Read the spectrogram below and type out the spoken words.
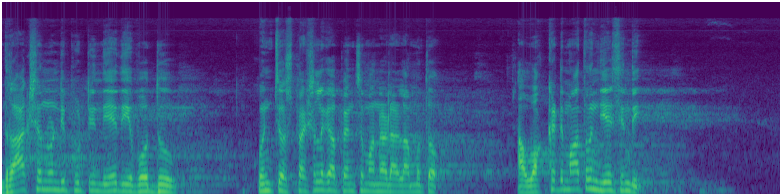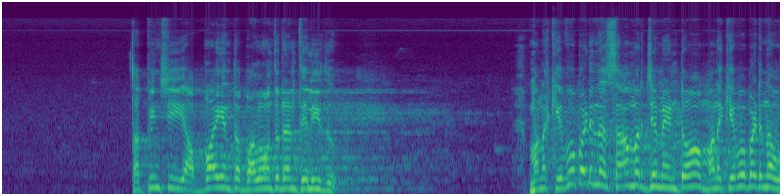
ద్రాక్ష నుండి పుట్టింది ఏది ఇవ్వద్దు. కొంచెం స్పెషల్గా పెంచమన్నాడు వాళ్ళ అమ్మతో. ఆ ఒక్కటి మాత్రం చేసింది. తప్పించి ఈ అబ్బాయి ఇంత బలవంతుడని తెలియదు మనకివ్వబడిన సామర్థ్యం ఏంటో మనకివ్వబడిన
